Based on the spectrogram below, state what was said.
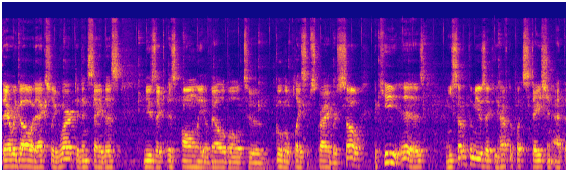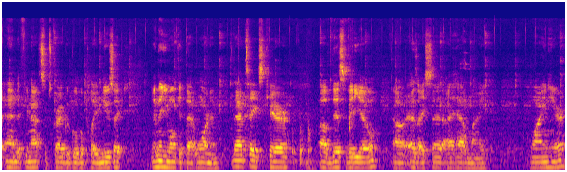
there we go, it actually worked. It didn't say this music is only available to Google Play subscribers. So the key is when you set up the music, you have to put station at the end if you're not subscribed to Google Play Music, and then you won't get that warning. That takes care of this video. Uh, as I said, I have my wine here,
